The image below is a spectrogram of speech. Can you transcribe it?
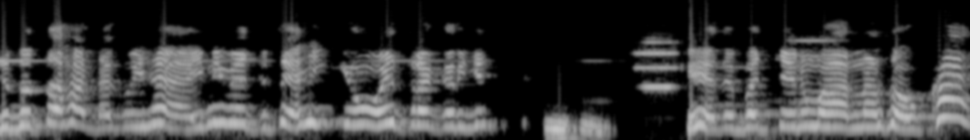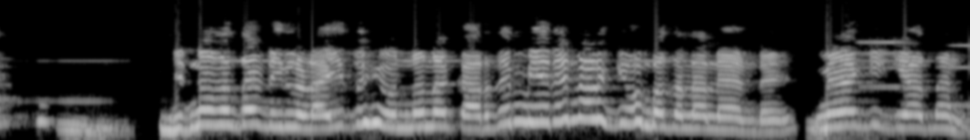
ਜਦੋਂ ਤੁਹਾਡਾ ਕੋਈ ਹੈ ਹੀ ਨਹੀਂ ਵਿੱਚ ਤੇ ਅਸੀਂ ਕਿਉਂ ਇਸ ਤਰ੍ਹਾਂ ਕਰੀਏ ਕਿਸੇ ਦੇ ਬੱਚੇ ਨੂੰ ਮਾਰਨਾ ਸੌਖਾ ਹੈ। ਜਿਨ੍ਹਾਂ ਨਾਲ ਤੁਹਾਡੀ ਲੜਾਈ ਤੁਸੀਂ ਉਹਨਾਂ ਨਾਲ ਕਰਦੇ ਮੇਰੇ ਨਾਲ ਕਿਉਂ ਬਦਲਾ ਲੈਣ ਦੇ? ਮੈਂ ਕੀ ਕਿਹਾ ਤੁਹਾਨੂੰ?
